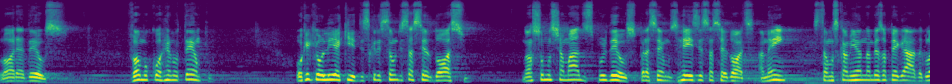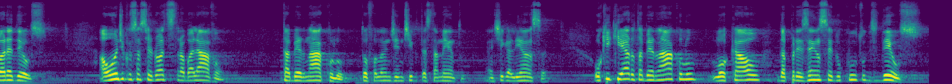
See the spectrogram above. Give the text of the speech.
Glória a Deus. Vamos correr no tempo. O que, que eu li aqui? Descrição de sacerdócio. Nós somos chamados por Deus para sermos reis e sacerdotes. Amém? Estamos caminhando na mesma pegada. Glória a Deus. Aonde que os sacerdotes trabalhavam? Tabernáculo. Estou falando de Antigo Testamento, Antiga Aliança. O que, que era o tabernáculo? Local da presença e do culto de Deus.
